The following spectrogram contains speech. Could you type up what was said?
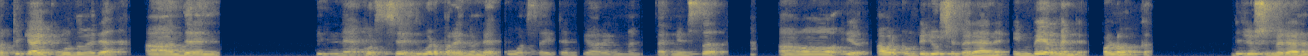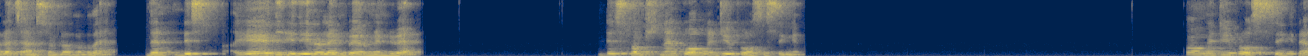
ഒറ്റയ്ക്കായി പോകുന്നവര് ദെൻ പിന്നെ കുറച്ച് ഇതുകൂടെ പറയുന്നുണ്ട്. Poor sight and caring that means അവർക്കും ഡിലൂഷൻ വരാൻ ഇമ്പയർമെന്റ് ഉള്ളവർക്ക് ഡിലൂഷൻ വരാനുള്ള ചാൻസ് ഉണ്ട് എന്നുള്ളത്. ദെൻ ഡിസ് ഏത് രീതിയിലുള്ള impairment dysfunctional cognitive processing cognitive പ്രോസസ്സിങ്ങിന്റെ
